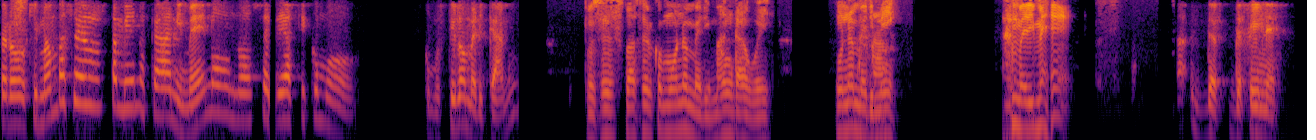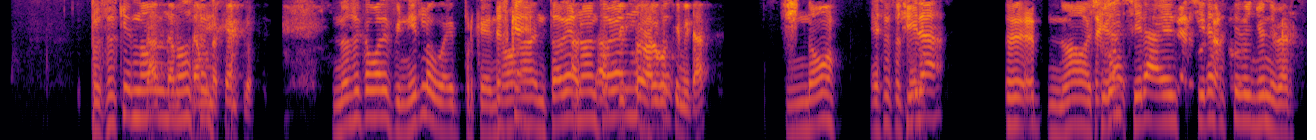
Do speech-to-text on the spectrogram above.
Pero He-Man va a ser también acá anime, ¿no? No sería así como, como estilo americano. Pues es, va a ser como una merimanga, güey. Una merimé. Me dime. Ah, de- define. Pues es que no, Da- da- no dame un sé, ejemplo. no sé cómo definirlo, güey, porque no, Es que- todavía no, ¿Has- has todavía visto no, algo similar? no, ese es el. Shira. Eh, No, Shira, Shira es, Shira es Steven Universe.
